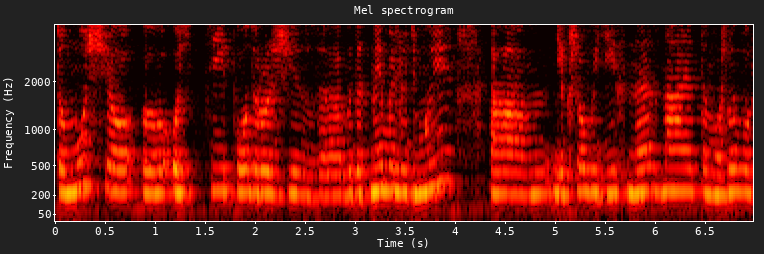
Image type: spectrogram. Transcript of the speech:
Тому що е, ось ці подорожі з видатними людьми, е, якщо ви їх не знаєте, можливо,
